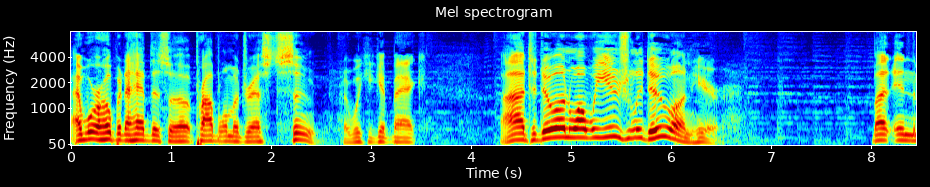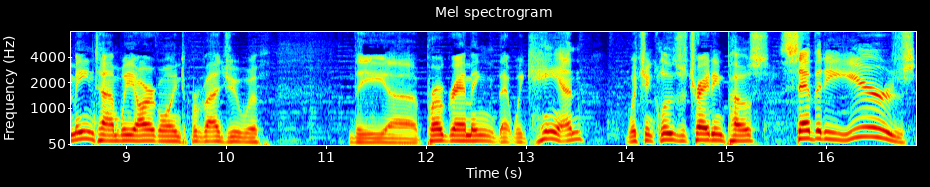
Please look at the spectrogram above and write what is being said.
And we're hoping to have this uh, problem addressed soon. That we could get back to doing what we usually do on here. But in the meantime, we are going to provide you with the uh, programming that we can, which includes the trading post. 70 years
